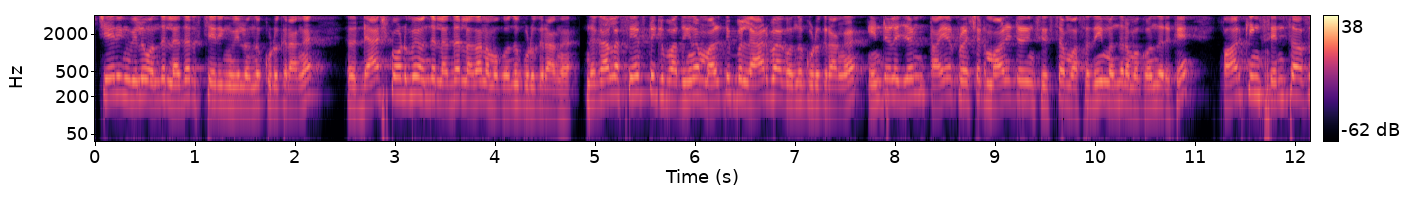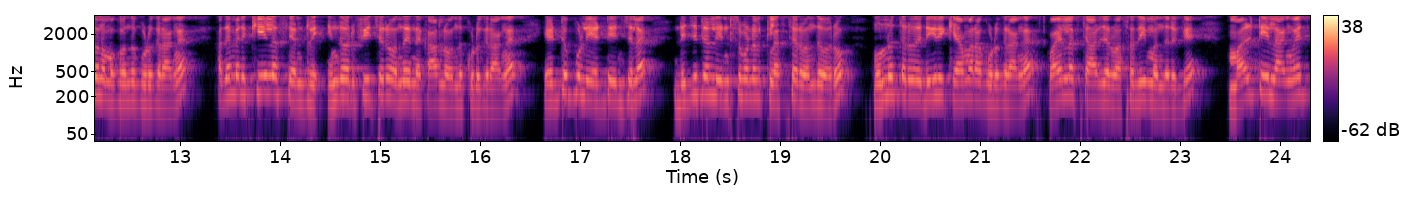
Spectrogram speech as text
ஸ்டியரிங் வீலும் வந்து லெதர் ஸ்டியரிங் வீல் வந்து கொடுக்குறாங்க. டேஷ்போர்டுமே வந்து லெதரில் தான் நமக்கு வந்து கொடுக்குறாங்க. இந்த காரில் சேஃப்டிக்கு பார்த்தீங்கன்னா மல்டிபிள் ஏர் பேக் வந்து கொடுக்குறாங்க. Intelligent tyre pressure monitoring system வசதியும் வந்து நமக்கு வந்து இருக்குது பார்க்கிங் சென்சார்ஸும் நமக்கு வந்து கொடுக்குறாங்க. அதேமாதிரி கீலஸ் என்ட்ரி இந்த ஒரு ஃபீச்சரும் வந்து இந்த காரில் வந்து கொடுக்குறாங்க. எட்டு புள்ளி எட்டு இன்ச்சில் டிஜிட்டல் இன்ஸ்ட்ருமெண்டல் கிளஸ்டர் வந்து வரும். முந்நூற்றறுபது டிகிரி கேமரா கொடுக்குறாங்க. வயர்லெஸ் சார்ஜர் வசதியும் வந்திருக்கு. மல்டி லாங்குவேஜ்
